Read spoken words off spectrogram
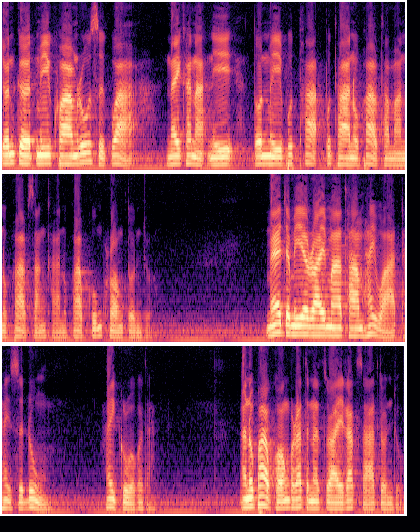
จนเกิดมีความรู้สึกว่าในขณะนี้ตนมีพุทธพุทธานุภาพธรรมานุภาพ สังขานุภาพคุ้มครองตนอยู่ แม้จะมีอะไรมาทำให้หวาดให้สะดุ้ง ให้กลัวก็ตามอนุภาพของพระรัตนตรัยรักษาตนอยู่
